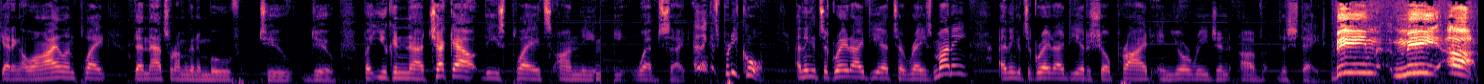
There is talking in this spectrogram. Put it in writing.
getting a Long Island plate, then that's what I'm going to move to do. But you can uh, check out these plates on the website. I think it's pretty cool. I think it's a great idea to raise money. I think it's a great idea to show pride in your region of the state. Beam me up!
